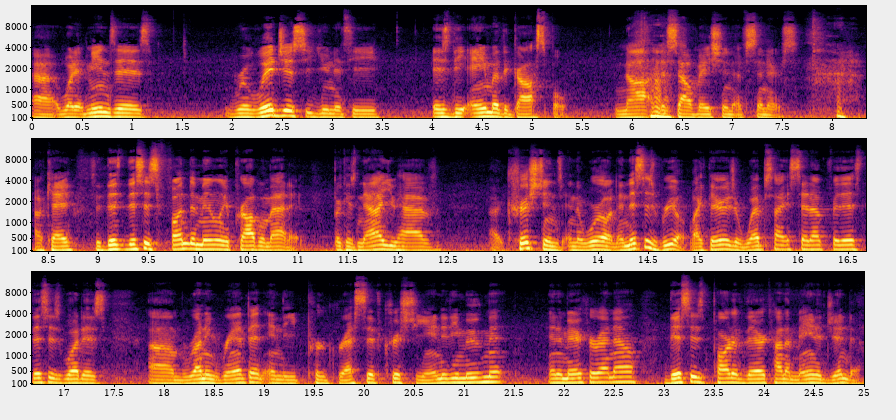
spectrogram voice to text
Uh, what it means is religious unity is the aim of the gospel, not the salvation of sinners. Okay, so this this is fundamentally problematic because now you have uh, Christians in the world, and this is real. Like there is a website set up for this. This is what is um, running rampant in the progressive Christianity movement in America right now. This is part of their kind of main agenda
